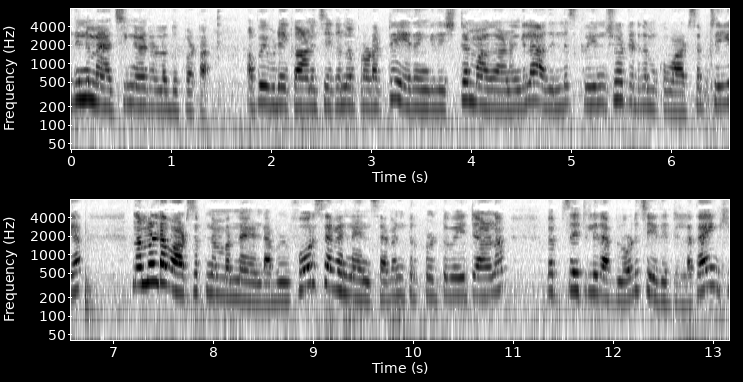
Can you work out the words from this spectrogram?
ഇതിന് മാച്ചിങ് ആയിട്ടുള്ള ദുപ്പട്ട. അപ്പൊ ഇവിടെ കാണിച്ചേക്കുന്ന പ്രൊഡക്റ്റ് ഏതെങ്കിലും ഇഷ്ടമാകുകയാണെങ്കിൽ അതിന്റെ സ്ക്രീൻഷോട്ട് എടുത്ത് നമുക്ക് വാട്സപ്പ് ചെയ്യാം. നമ്മളുടെ WhatsApp number nine double four seven nine seven triple two eight ആണ്. വെബ്സൈറ്റിൽ ഇത് അപ്ലോഡ് ചെയ്തിട്ടില്ല. താങ്ക്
